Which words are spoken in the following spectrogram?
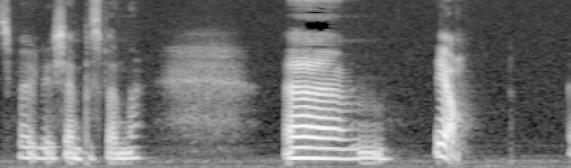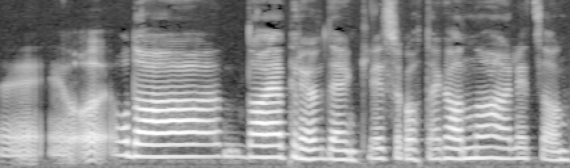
selvfølgelig kjempespennende. Um, ja. Og, og da, da, har jeg prøvd egentlig så godt jeg kan å ha litt sånn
